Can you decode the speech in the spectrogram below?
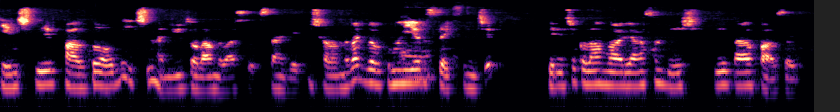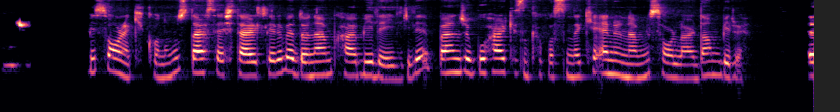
genişliği fazla olduğu için hani 100 alan da var, 80, 70 alan da var ve bunun Evet. yarısı eksinince gelecek olan varyansın değişikliği daha fazla. Bir sonraki konumuz ders eşdeğerlikleri ve dönem kaybı ile ilgili. Bence bu herkesin kafasındaki en önemli sorulardan biri. E,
